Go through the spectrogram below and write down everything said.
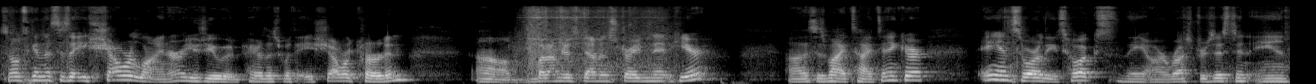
So once again, this is a shower liner. Usually we would pair this with a shower curtain. Um, but I'm just demonstrating it here. Uh, this is my Titanker, and so are these hooks. They are rust resistant and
